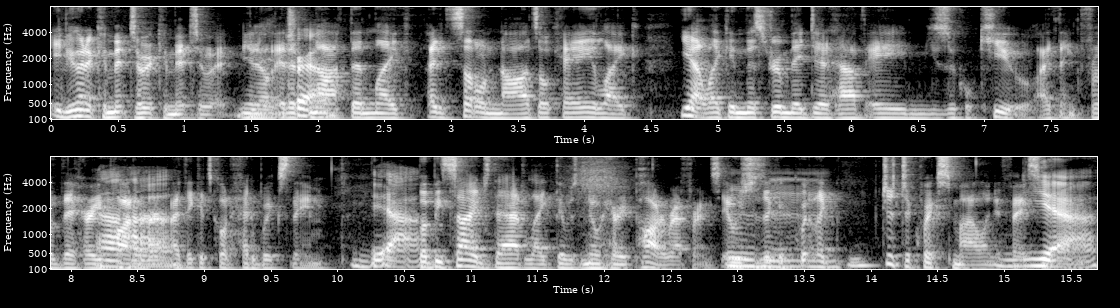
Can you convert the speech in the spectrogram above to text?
if you're gonna commit to it commit to it you know and True. if not then like a subtle nods okay like yeah like in this room they did have a musical cue i think for the harry potter Uh-huh. i think it's called hedwig's theme. Yeah, but besides that like there was no harry potter reference. It was just like a quick like just a quick smile on your face. Mm-hmm. yeah,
